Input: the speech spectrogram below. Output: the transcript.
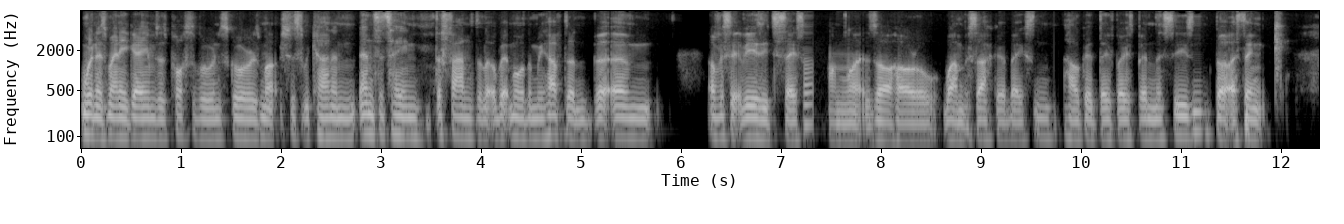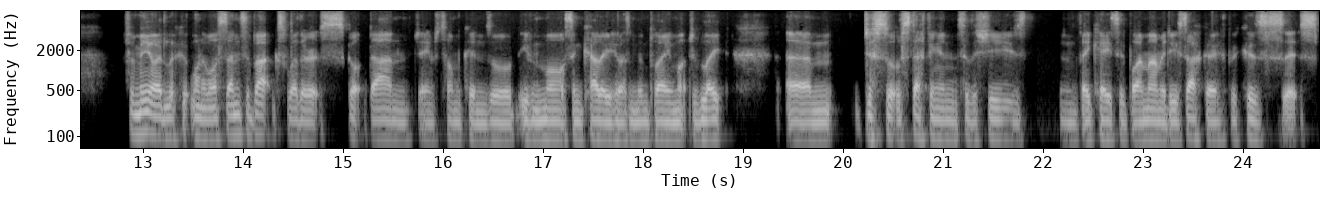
win as many games as possible and score as much as we can and entertain the fans a little bit more than we have done. But um, obviously it'd be easy to say someone like Zaha or Wan-Bissaka based on how good they've both been this season. But I think for me, I'd look at one of our centre backs, whether it's Scott Dann, James Tomkins, or even Martin Kelly, who hasn't been playing much of late. Um, just sort of stepping into the shoes vacated by Mamadou Sakho because it's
